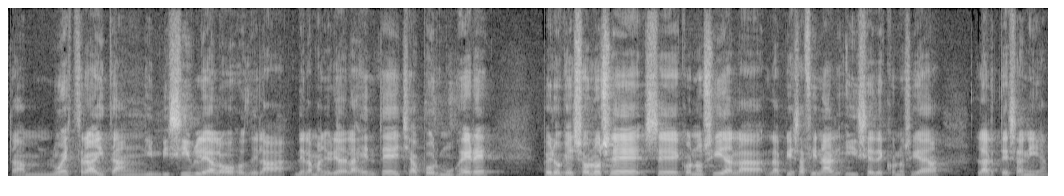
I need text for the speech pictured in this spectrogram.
tan nuestra y tan invisible a los ojos de la, de la mayoría de la gente, hecha por mujeres, pero que solo se, conocía la, la pieza final y se desconocía la artesanía.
